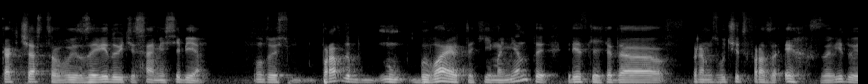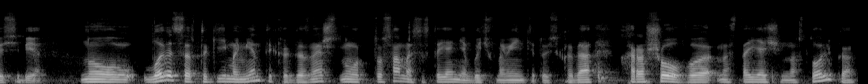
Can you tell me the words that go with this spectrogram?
как часто вы завидуете сами себе? Ну, то есть, правда, ну, бывают такие моменты редкие, когда прям звучит фраза «эх, завидую себе» но ловятся в такие моменты, когда, знаешь, ну, то самое состояние быть в моменте, то есть когда хорошо в настоящем настолько,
